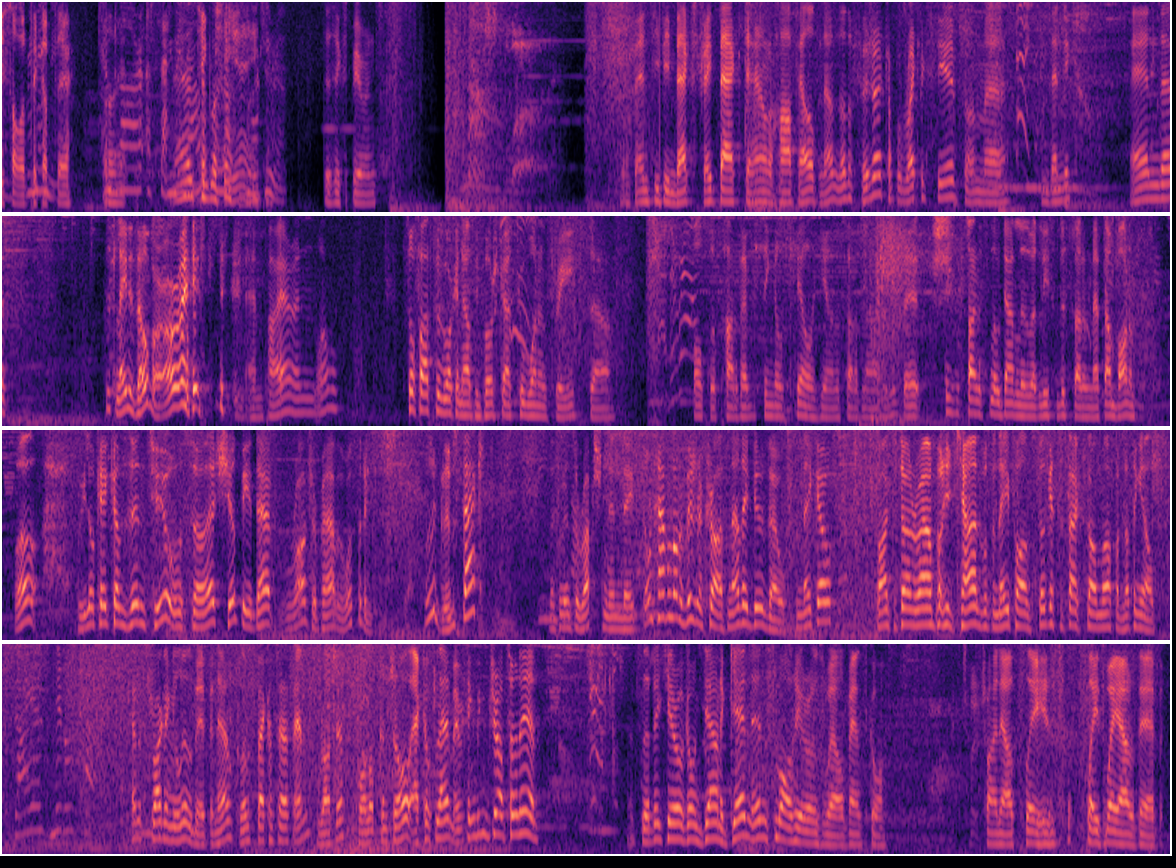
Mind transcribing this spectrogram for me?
Pretty solid pickup there. Templar assassin. And Templar selects assassin. your hero. This experience. Van TPing back, straight back down to half health. And now another fissure, a couple of right clicks here from, uh, from Dendik. And that's... This lane is over, alright! Empire, and well... So far it's been working out. In Poshka 2, 1, and 3, so... Also part of every single kill here on the side of now. But things are starting to slow down a little bit, at least on this side of the map, down bottom. Well, relocate comes in too, so that should be that. Roger, perhaps. Was it a, was it a glimpse back? Little interruption, and they don't have a lot of vision across. Now they do, though. Sonneiko trying to turn around, but he can't with the napalm. Still gets the static storm up, but nothing else. Dire's middle tower. has Kind of struggling a little bit, but now glimpse back onto FN. Roger, follow-up control, Echo Slam, everything being dropped on in. That's the big hero going down again, and the small hero as well, Vanskor. Trying to outplay his, play his way out of there, but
